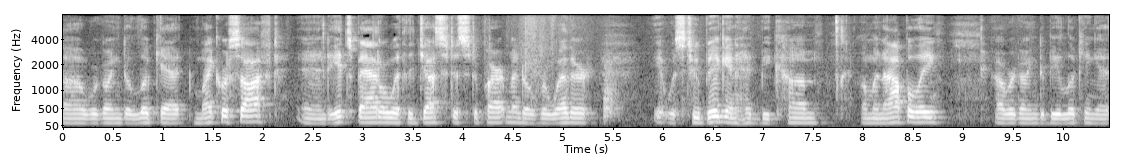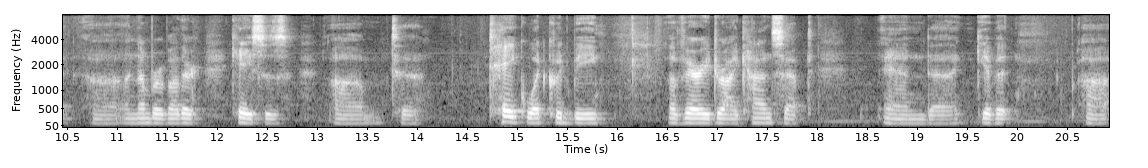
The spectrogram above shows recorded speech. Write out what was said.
Uh, we're going to look at Microsoft and its battle with the Justice Department over whether it was too big and had become a monopoly. Uh, we're going to be looking at uh, a number of other cases um, to take what could be a very dry concept and uh, give it uh,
